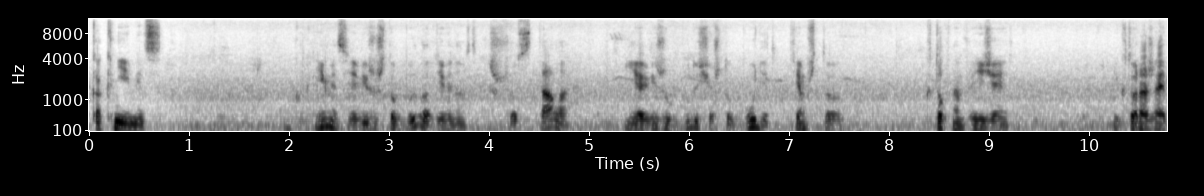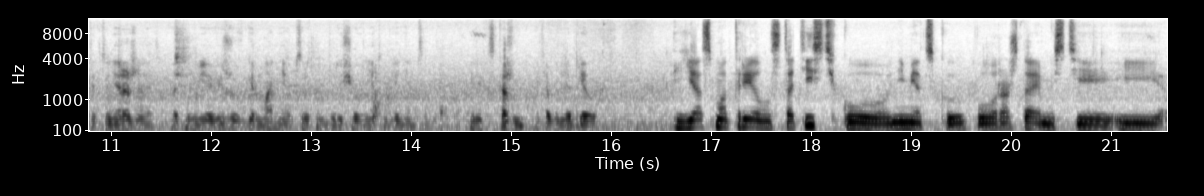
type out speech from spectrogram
как немец? Немец, я вижу, что было в 90-х, что стало, и я вижу будущее, что будет тем, что кто к нам приезжает, и кто рожает, и кто не рожает. Поэтому я вижу в Германии абсолютно будущего нет для немцев, или, скажем, хотя бы для белых. Я смотрел статистику немецкую по рождаемости, и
